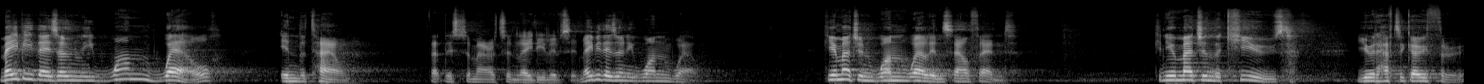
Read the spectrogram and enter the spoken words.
Maybe there's only one well in the town that this Samaritan lady lives in. Maybe there's only one well. Can you imagine one well in Southend? Can you imagine the queues you would have to go through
